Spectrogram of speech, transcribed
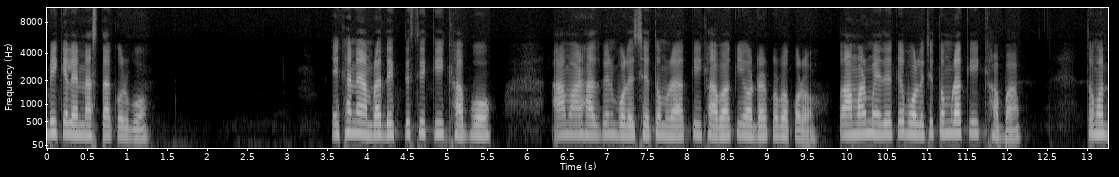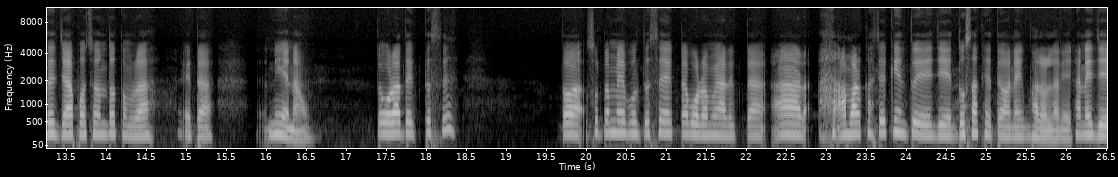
বিকেলের নাস্তা করব। এখানে আমরা দেখতেছি কি খাব। আমার হাজব্যান্ড বলেছে, তোমরা কি খাবা? কি অর্ডার করবা? করো। তো আমার মেয়েদেরকে বলেছি, তোমরা কি খাবা? তোমাদের যা পছন্দ তোমরা এটা নিয়ে নাও। তো ওরা দেখতেছে, তো ছোটো মেয়ে বলতেছে, একটা বড় মেয়ে আরেকটা। আর আমার কাছে কিন্তু এই যে দোসা খেতে অনেক ভালো লাগে। এখানে যে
